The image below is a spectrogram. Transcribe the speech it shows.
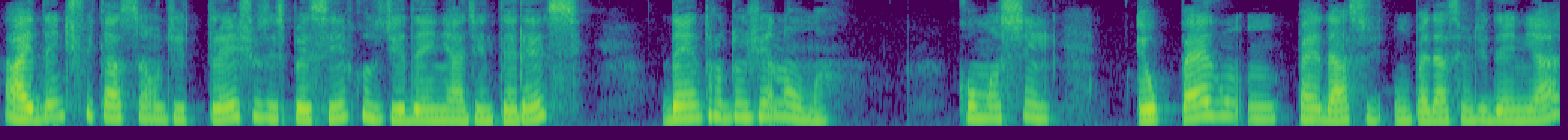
a identificação de trechos específicos de DNA de interesse dentro do genoma. Como assim? Eu pego um pedaço, um pedacinho de DNA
